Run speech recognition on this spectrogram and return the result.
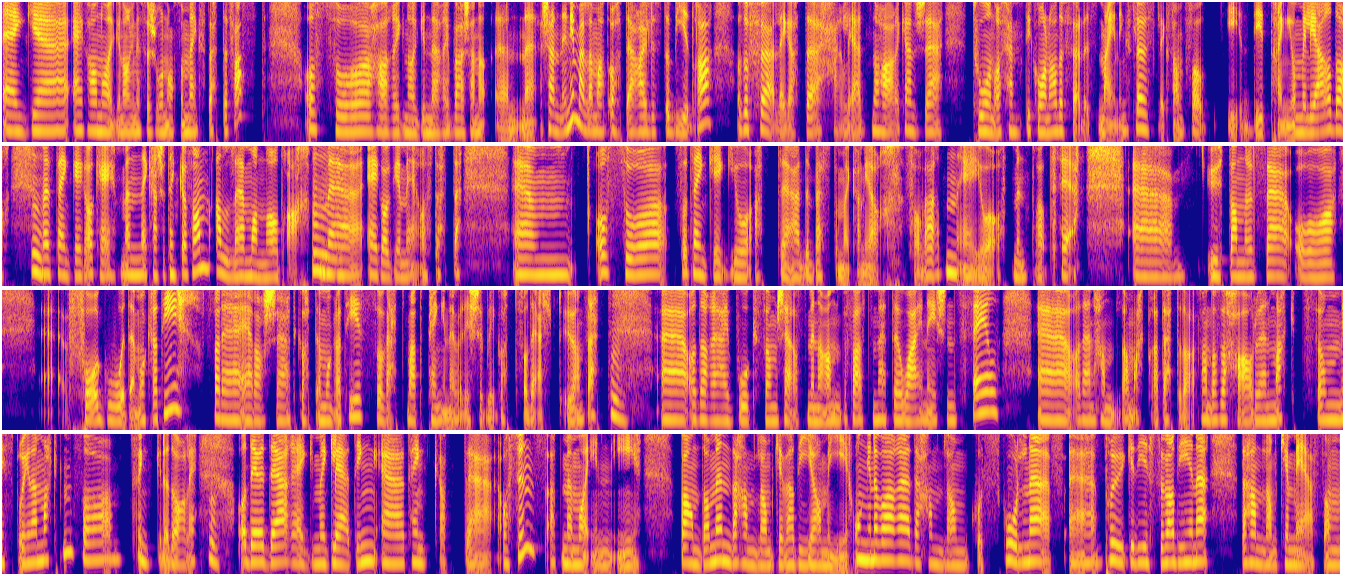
jeg, eh, jeg har noen organisasjoner som jeg støtter fast, og så har jeg noen der jeg bare kjenner, eh, kjenner innimellom at å, der har jeg lyst til å bidra, og så føler jeg at eh, herlighet, nå har jeg kanskje 250 kroner, det føles meningsløst, liksom, for de trenger jo milliarder. Mm. Men så tenker jeg ok, men jeg kan ikke tenke sånn. Alle monner drar. Mm. Jeg òg er med og støtter. Ehm, og så, så tenker jeg jo at eh, det beste vi kan gjøre for verden, er jo å oppmuntre til eh, utdannelse og eh, få gode demokrati. For det er det ikke et godt demokrati, så vet vi at pengene vil ikke bli godt fordelt uansett. Mm. Eh, og der er ei bok som kjæresten min har anbefalt, som heter Why Nations Fail. Eh, og den handler om akkurat dette. da, sant? Altså Har du en makt som misbruker den makten, så funker det dårlig. Mm. Og det er jo der jeg med gleding eh, tenker at, eh, og syns at vi må inn i barndommen. Det handler om hvilke verdier vi gir ungene våre, det handler om hvordan skolene eh, bruker disse verdiene, det handler om hva vi som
